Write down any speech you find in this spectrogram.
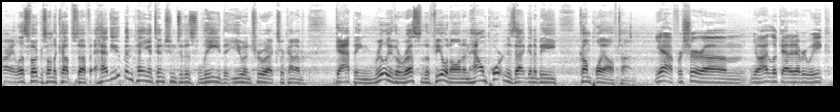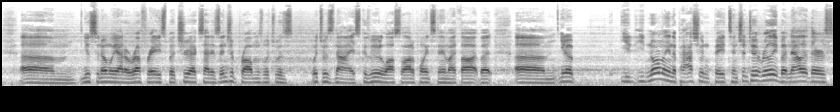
all right, let's focus on the Cup stuff. Have you been paying attention to this lead that you and Truex are kind of gapping really the rest of the field on, and how important is that going to be come playoff time? Yeah, for sure. Um, you know, I look at it every week. Um, you know, Sonoma had a rough race, but Truex had his engine problems, which was which was nice because we would have lost a lot of points to him, I thought. But um, you know, you, you, normally in the past you wouldn't pay attention to it really, but now that there's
